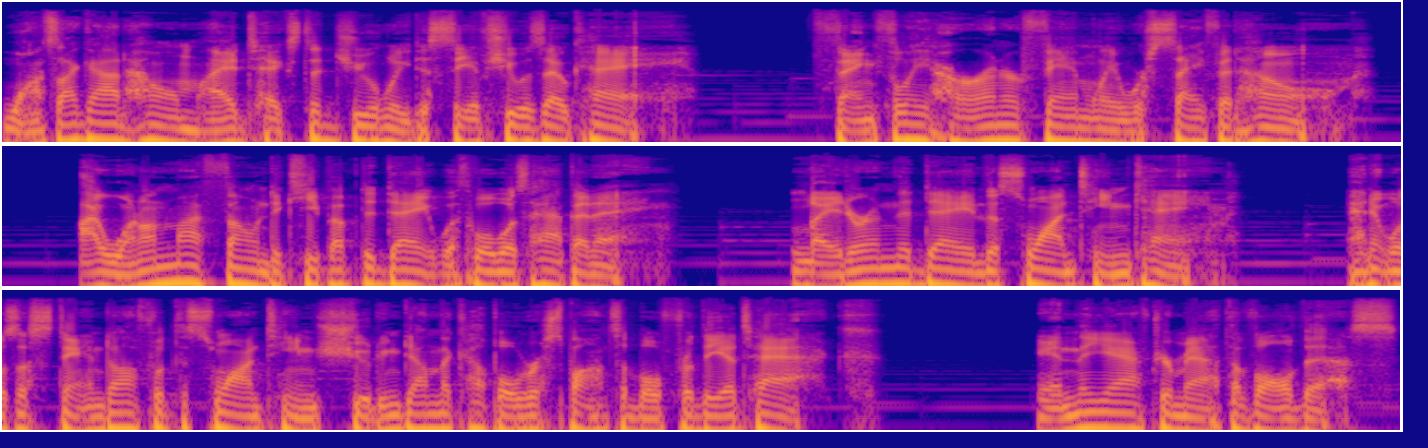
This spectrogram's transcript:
Once I got home, I had texted Julie to see if she was okay. Thankfully, her and her family were safe at home. I went on my phone to keep up to date with what was happening. Later in the day, the SWAT team came, and it was a standoff with the SWAT team shooting down the couple responsible for the attack. In the aftermath of all this,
